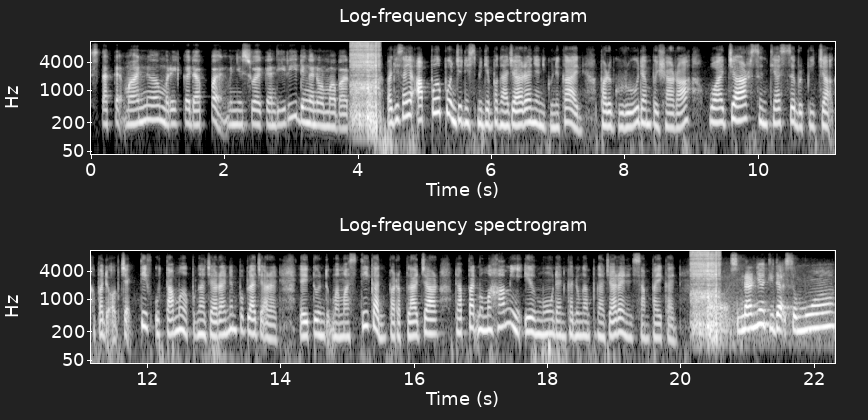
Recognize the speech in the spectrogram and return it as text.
Setakat mana mereka dapat menyesuaikan diri dengan norma baru. Bagi saya, apa pun jenis medium pengajaran yang digunakan, para guru dan pensyarah wajar sentiasa berpijak kepada objektif utama pengajaran dan pembelajaran iaitu untuk memastikan para pelajar dapat memahami ilmu dan kandungan pengajaran yang disampaikan. sebenarnya tidak semua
